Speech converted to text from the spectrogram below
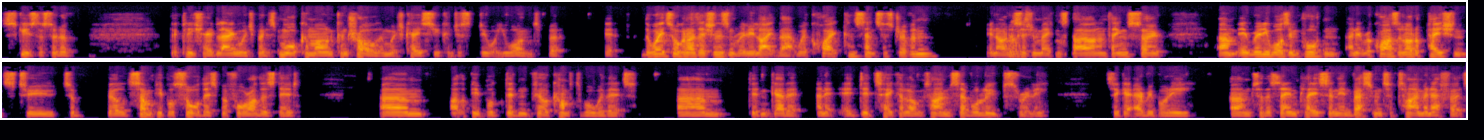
excuse the sort of the cliched language, but it's more command control. In which case, you can just do what you want. But it, the Wates organisation isn't really like that. We're quite consensus driven in our decision making style and things. So um, it really was important, and it requires a lot of patience to to build. Some people saw this before others did. Um, other people didn't feel comfortable with it, um, didn't get it, and it, it, did take a long time, several loops really, to get everybody um, to the same place. And the investment of time and effort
